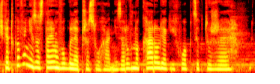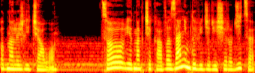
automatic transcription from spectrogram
Świadkowie nie zostają w ogóle przesłuchani, zarówno Karol, jak i chłopcy, którzy odnaleźli ciało. Co jednak ciekawe, zanim dowiedzieli się rodzice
